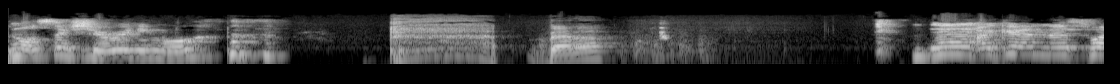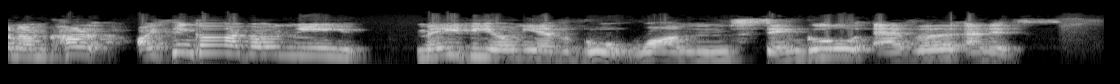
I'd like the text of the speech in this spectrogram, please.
not so sure anymore. Bella? Mm, again, this one I'm kind of. I think I've only maybe only ever bought one single ever, and it's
